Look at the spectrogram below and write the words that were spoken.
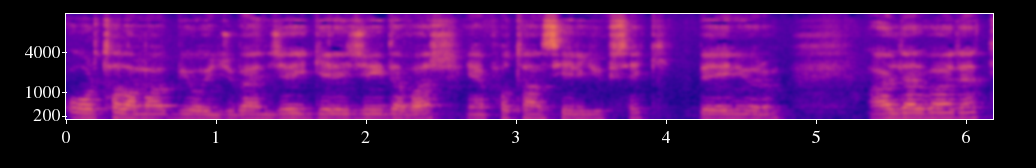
Ortalama bir oyuncu bence. Geleceği de var. Yani potansiyeli yüksek. beğeniyorum. Alderweireld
